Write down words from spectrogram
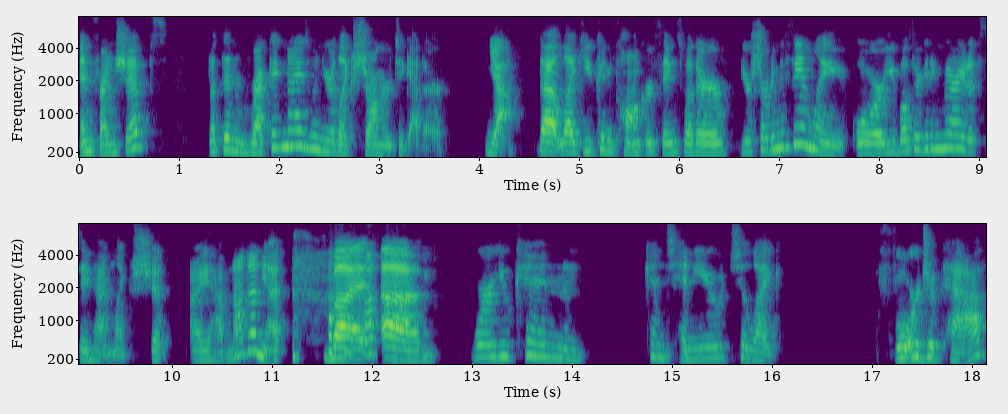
in friendships, but then recognize when you're like stronger together. Yeah. That like you can conquer things, whether you're starting a family or you both are getting married at the same time. Like shit, I have not done yet. But um where you can continue to like forge a path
